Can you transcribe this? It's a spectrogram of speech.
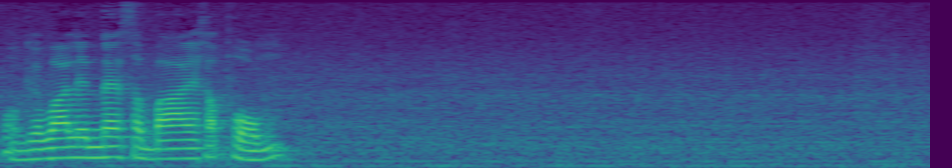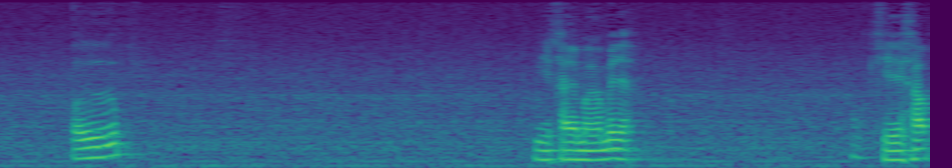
บอกเลยว่าเล่นได้สบายครับผมปึ๊บ มีใครมาไหมเนี่ย โอเคครับ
